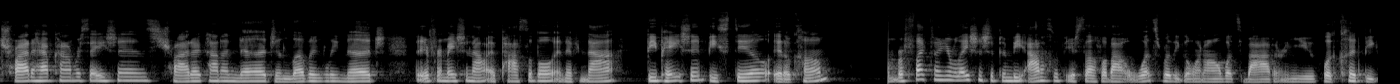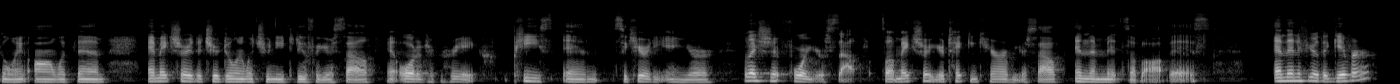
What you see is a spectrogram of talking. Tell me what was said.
Try to have conversations. Try to kind of nudge and lovingly nudge the information out if possible. And if not be patient be still it'll come. Reflect on your relationship and be honest with yourself about what's really going on, what's bothering you, what could be going on with them, and make sure that you're doing what you need to do for yourself in order to create peace and security in your relationship for yourself. So make sure you're taking care of yourself in the midst of all this. And then if you're the giver,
